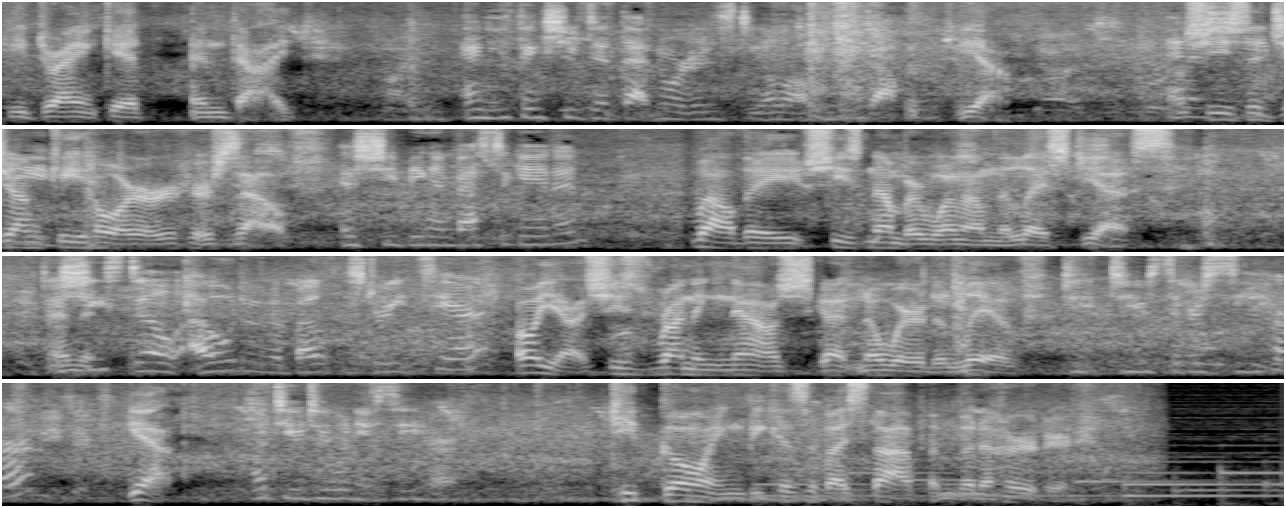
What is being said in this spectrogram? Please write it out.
He drank it and died. And you think she did that in order to steal all his stuff? Yeah. And She's she a junkie horror herself. Is she being investigated? Well, they she's number one on the list, yes. Is And she still out and about the streets here? oh yeah, she's running now. She's got nowhere to live. Do, do you ever see her? Yeah. What do you do when you see her? Keep going because if I stop, I'm gonna hurt her.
